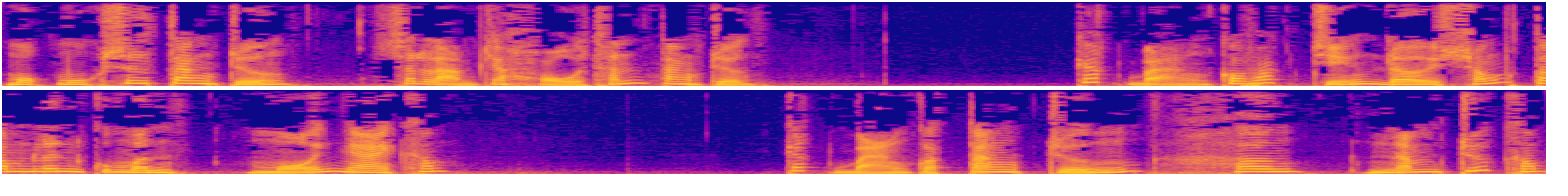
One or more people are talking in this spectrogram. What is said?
Một mục sư tăng trưởng sẽ làm cho hội thánh tăng trưởng. Các bạn có phát triển đời sống tâm linh của mình mỗi ngày không? Các bạn có tăng trưởng hơn năm trước không?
